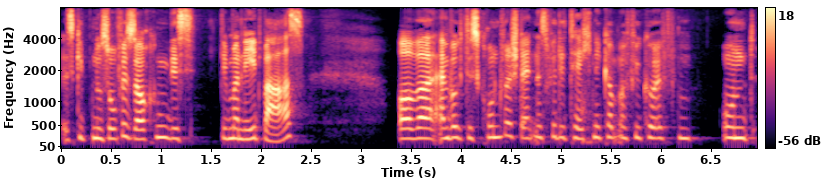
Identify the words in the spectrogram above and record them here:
es gibt nur so viele Sachen, die, die man nicht weiß. Aber einfach das Grundverständnis für die Technik hat mir viel geholfen und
